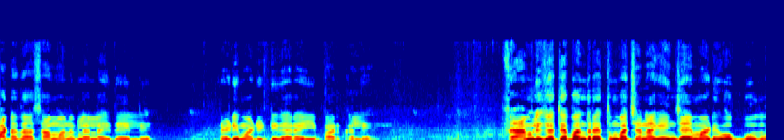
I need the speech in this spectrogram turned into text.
ಆಟದ ಸಾಮಾನುಗಳೆಲ್ಲ ಇದೆ ಇಲ್ಲಿ. ರೆಡಿ ಮಾಡಿ ಇಟ್ಟಿದ್ದಾರೆ ಈ ಪಾರ್ಕಲ್ಲಿ. ಫ್ಯಾಮಿಲಿ ಜೊತೆ ಬಂದರೆ ತುಂಬ ಚೆನ್ನಾಗಿ ಎಂಜಾಯ್ ಮಾಡಿ ಹೋಗ್ಬೋದು.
